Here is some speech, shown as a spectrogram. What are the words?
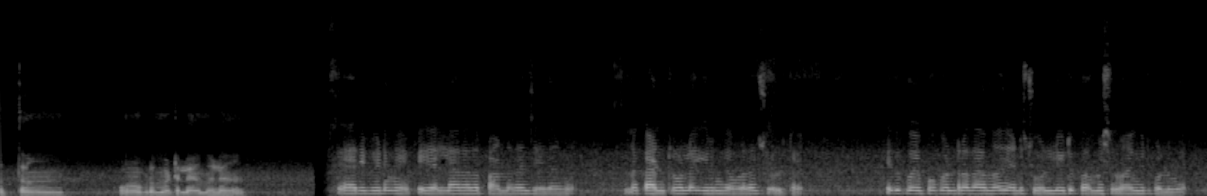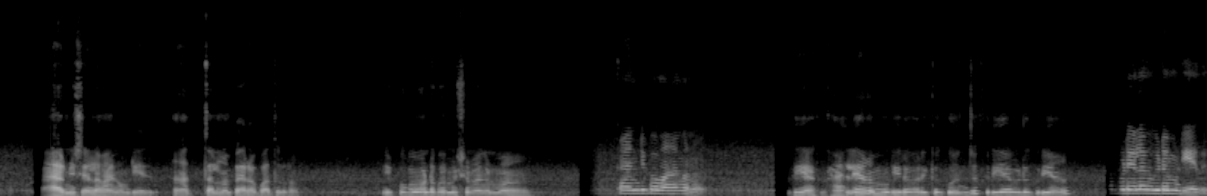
அதான் கோவப்பட மாட்டேல மேலே சரி விடுங்க இப்போ எல்லாரும் அதை பண்ண தான் செய்தாங்க நான் கண்ட்ரோலாக இருங்க அவ்வளோதான் சொல்லிட்டேன். இது இப்போ இப்போ பண்ணுறதா இருந்தால் என்கிட்ட சொல்லிவிட்டு பர்மிஷன் வாங்கிட்டு பண்ணுங்கள் பர்மிஷன்லாம் வாங்க முடியாது. அத்தெல்லாம் பேரை பார்த்துக்கிறோம் இப்போவும் உன்ட்ட பர்மிஷன் வாங்கணுமா? கண்டிப்பாக வாங்கணும். பிரியா கல்யாணம் முடிகிற வரைக்கும் கொஞ்சம் ஃப்ரீயாக விடு பிரியா. அப்படியெல்லாம் விட முடியாது.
